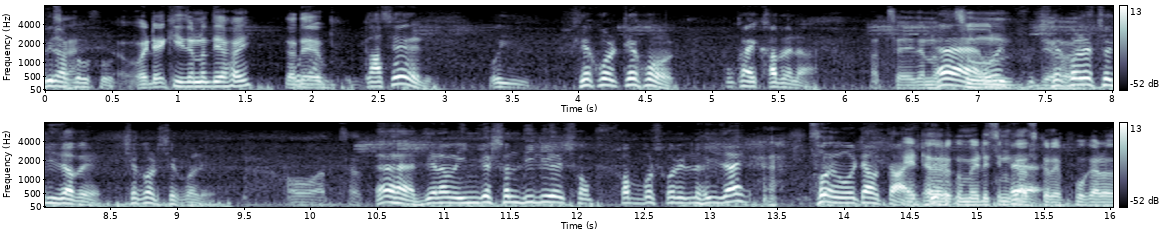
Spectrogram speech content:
বিরাট আচ্ছা, ওষুধ ওইটা কি জন্য দেওয়া হয়? যাতে গাছের ওই শেকড় টেকড় পোকায় খাবে না। আচ্ছা এই জন্য হ্যাঁ শেকড়ে চলে যাবে শেকড় শেকড়ে। ও আচ্ছা আচ্ছা। হ্যাঁ হ্যাঁ যেরকম ইঞ্জেকশন দিলে সব সব শরীর হয়ে যায় ওটাও তাই। এটা এরকম মেডিসিন কাজ। করে পোকারও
